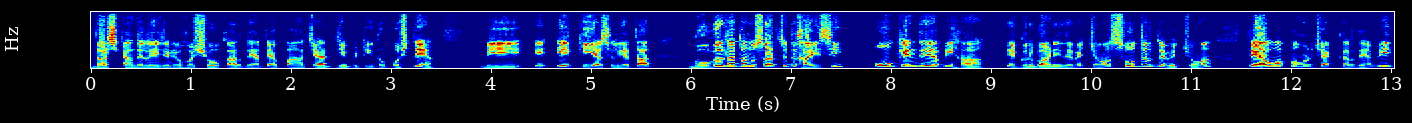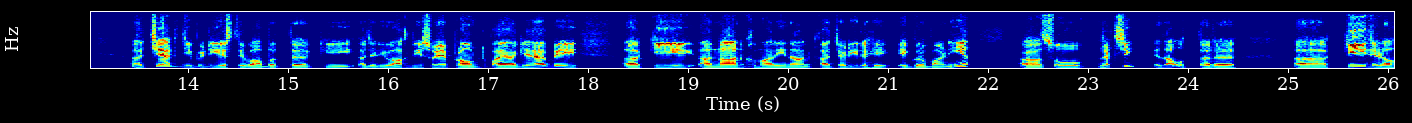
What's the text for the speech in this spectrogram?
ਦਰਸ਼ਕਾਂ ਦੇ ਲਈ ਜਿਹੜੀ ਉਹ ਸ਼ੋਅ ਕਰਦੇ ਆ ਤੇ ਆਪਾਂ ਚੈਟ ਜੀਪੀਟੀ ਤੋਂ ਪੁੱਛਦੇ ਆ ਵੀ ਇਹ ਇਹ ਕੀ ਅਸਲੀਅਤ ਆ ਗੂਗਲ ਦਾ ਤੁਹਾਨੂੰ ਸਰਚ ਦਿਖਾਈ ਸੀ ਉਹ ਕਹਿੰਦੇ ਆ ਵੀ ਹਾਂ ਇਹ ਗੁਰਬਾਣੀ ਦੇ ਵਿੱਚੋਂ ਆ ਸੋਧਰ ਦੇ ਵਿੱਚੋਂ ਆ। ਤੇ ਆਓ ਆਪਾਂ ਹੁਣ ਚੈੱਕ ਕਰਦੇ ਆ ਵੀ ਚੈਟ ਜੀਪੀਟੀ ਇਸ ਦੇ ਬਾਬਤ ਕੀ ਆ ਜਿਹੜੀ ਉਹ ਆਖਦੀ। ਸੋ ਇਹ ਪ੍ਰੌਮਪਟ ਪਾਇਆ ਗਿਆ ਹੈ ਵੀ ਕੀ ਨਾਨਕ ਖੁਮਾਰੀ ਨਾਨਕਾ ਚੜੀ ਰਹੇ ਇਹ ਗੁਰਬਾਣੀ ਆ। ਸੋ ਲੈਟਸ ਸੀ ਇਹਦਾ ਉੱਤਰ ਕੀ ਜਿਹੜਾ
